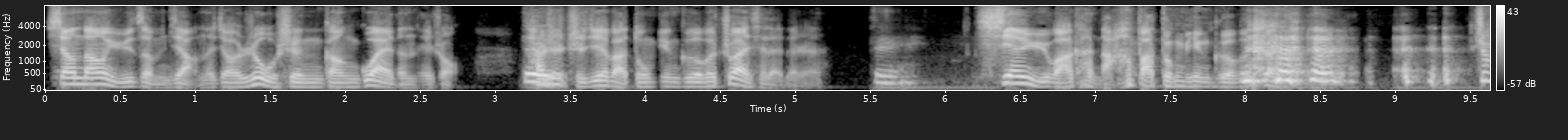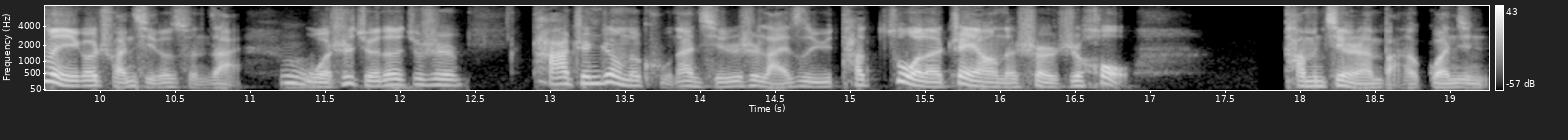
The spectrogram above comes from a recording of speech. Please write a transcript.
相当于怎么讲呢？叫肉身刚怪的那种，他是直接把冬兵胳膊拽下来的人。对，先于瓦坎达把冬兵胳膊拽下来这么一个传奇的存在。嗯，我是觉得，就是他真正的苦难其实是来自于他做了这样的事儿之后，他们竟然把他关进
